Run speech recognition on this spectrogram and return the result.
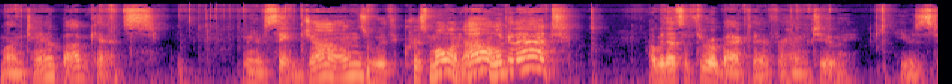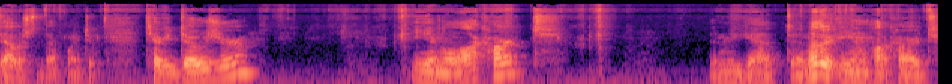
Montana Bobcats. We have St. John's with Chris Mullin. Oh, look at that. Oh, but that's a throwback there for him, too. He was established at that point, too. Terry Dozier. Ian Lockhart. Then we got another Ian Lockhart.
